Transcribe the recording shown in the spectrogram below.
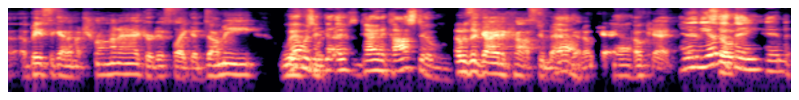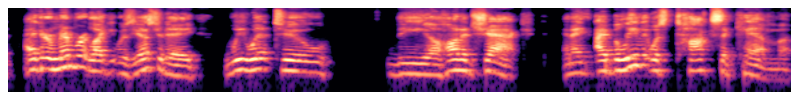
a basic animatronic or just like a dummy? that was a, with- guy, it was a guy in a costume. It was a guy in a costume back Yeah, then. Okay, yeah. okay. And then the other So- thing, and I can remember it like it was yesterday. We went to the uh, haunted shack, and I, I believe it was Toxichem,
